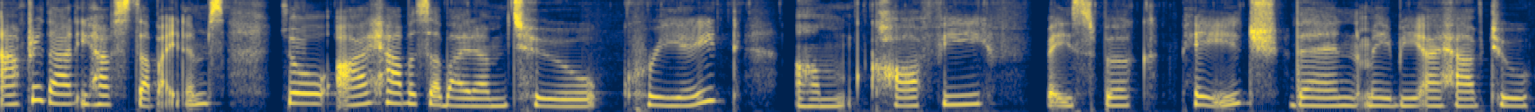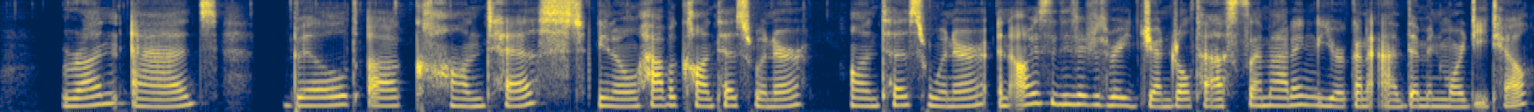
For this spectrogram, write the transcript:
after that, you have sub items. So I have a sub item to create um, coffee Facebook page. Then maybe I have to run ads, build a contest, you know, have a contest winner, contest winner. And obviously these are just very general tasks i'm adding. You're going to add them in more detail.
